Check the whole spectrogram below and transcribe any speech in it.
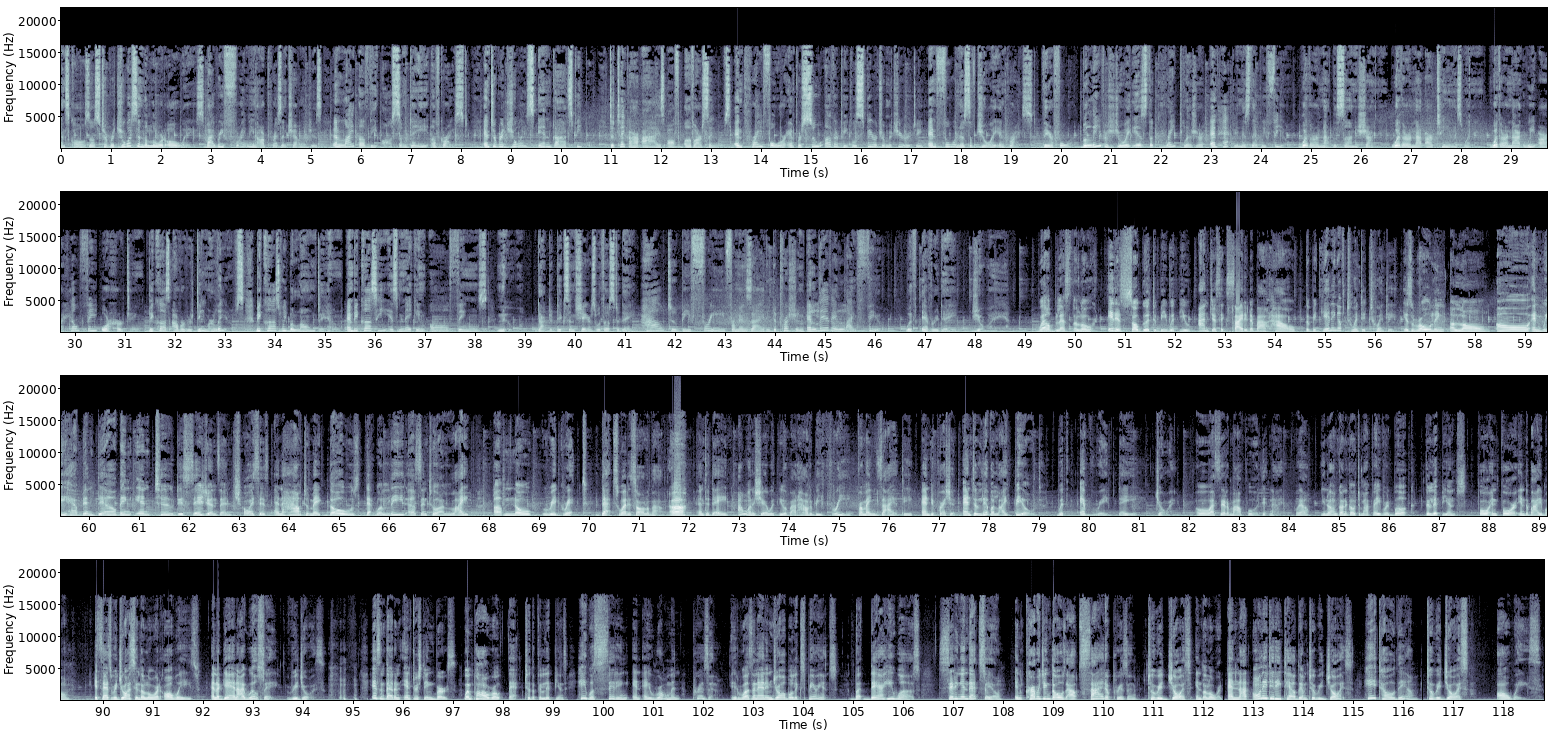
Philippians calls us to rejoice in the Lord always by reframing our present challenges in light of the awesome day of Christ, and to rejoice in God's people to take our eyes off of ourselves and pray for and pursue other people's spiritual maturity and fullness of joy in Christ. Therefore, believer's joy is the great pleasure and happiness that we feel, whether or not the sun is shining, whether or not our team is winning whether or not we are healthy or hurting, because our Redeemer lives, because we belong to Him, and because He is making all things new. Dr. Dixon shares with us today how to be free from anxiety, depression, and live a life filled with everyday joy. Well, bless the Lord. It is so good to be with you. I'm just excited about how the beginning of 2020 is rolling along. Oh, and we have been delving into decisions and choices and how to make those that will lead us into a life of no regret. That's what it's all about. Ah, and today I want to share with you about how to be free from anxiety and depression and to live a life filled with everyday joy. Oh, I said a mouthful, didn't I? Well, you know I'm going to go to my favorite book, Philippians 4 and 4 in the Bible. It says, Rejoice in the Lord always. And again, I will say, Rejoice. Isn't that an interesting verse? When Paul wrote that to the Philippians, he was sitting in a Roman prison. It wasn't an enjoyable experience, but there he was, sitting in that cell, encouraging those outside of prison to rejoice in the Lord. And not only did he tell them to rejoice, he told them to rejoice always.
